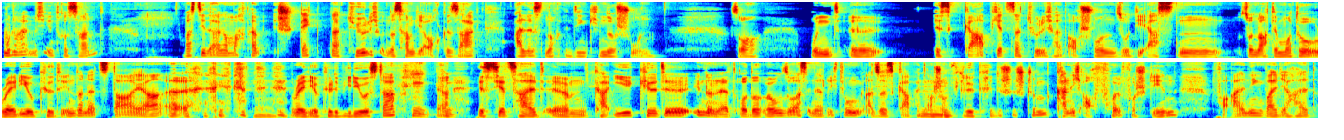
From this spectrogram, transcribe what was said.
unheimlich interessant. Was die da gemacht haben, steckt natürlich, und das haben die auch gesagt, alles noch in den Kinderschuhen. So. Und äh, es gab jetzt natürlich halt auch schon so die ersten, so nach dem Motto Radio killed the Internet Star, ja, äh, mhm. Radio killed the Video Star, hm, ja, ist jetzt halt ähm, KI killed the Internet oder irgend sowas in der Richtung. Also es gab halt mhm. auch schon viele kritische Stimmen, kann ich auch voll verstehen. Vor allen Dingen, weil ja halt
